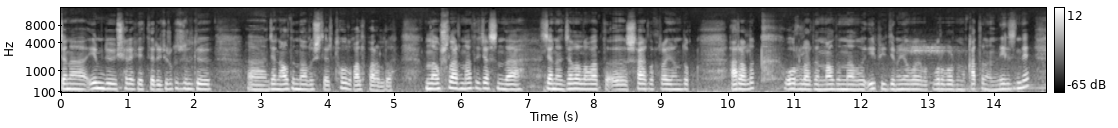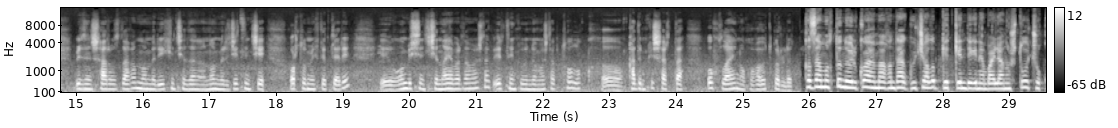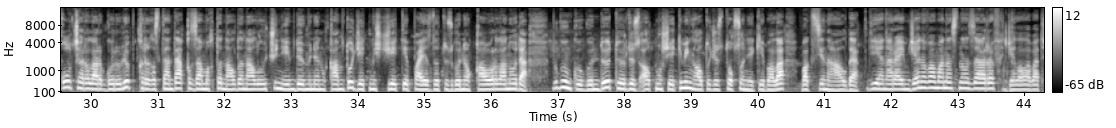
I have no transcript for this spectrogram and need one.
жана эмдөө иш аракеттери жүргүзүлдү жана алдын алуу иштери толук алып барылды мына ушулардын натыйжасында жана жалал абад шаардык райондук аралык оорулардын алдын алуу эпидемиологиялык борбордун катынын негизинде биздин шаарыбыздагы номер экинчи жана номер жетинчи орто мектептери он бешинчи ноябрдан баштап эртеңки күндөн баштап толук кадимки шартта оффлайн окууга өткөрүлөт. Кызамыктын өлкө аймагында күч алып кеткендигине байланыштуу чукул чаралар көрүлүп кыргызстанда кызамыктын алдын алуу үчүн эмдөө менен камтуу жетимиш жети пайызды түзгөнү кабарланууда. Бүгүнкү күндө төрт жүз алтымыш эки миң алты жүз токсон эки бала вакцина алды. Диана райымжанова манас назаров жалал абад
